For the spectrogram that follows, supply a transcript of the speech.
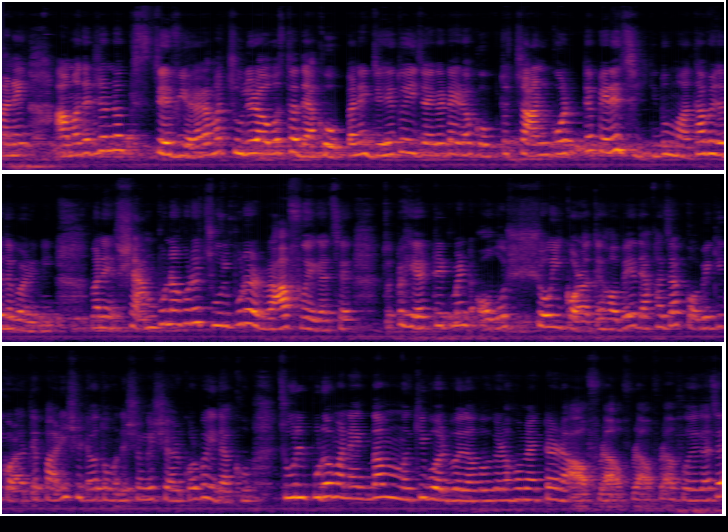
মানে আমাদের জন্য সেভিয়ার আর আমার চুলের অবস্থা দেখো মানে যেহেতু এই জায়গাটা এরকম, তো চান করতে পেরেছি, কিন্তু মাথা ভেজাতে পারিনি। মানে শ্যাম্পু না করে চুল পুরো রাফ হয়ে গেছে। তো একটু হেয়ার ট্রিটমেন্ট অবশ্যই করাতে হবে। দেখা যাক কবে কি করাতে পারি, সেটাও তোমাদের সঙ্গে শেয়ার করব। এই দেখো, চুল পুরো মানে একদম, কি বলব, দেখো এরকম একটা রাফ রাফ রাফ রাফ হয়ে গেছে।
